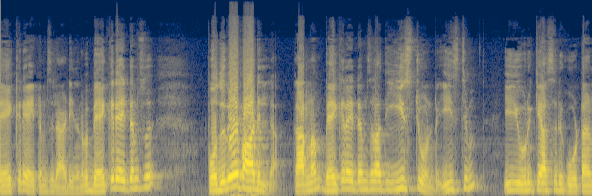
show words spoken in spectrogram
ബേക്കറി ഐറ്റംസിൽ ആഡ് ചെയ്യുന്നുണ്ട്. അപ്പോൾ ബേക്കറി ഐറ്റംസ് പൊതുവേ പാടില്ല. കാരണം ബേക്കറി ഐറ്റംസിനകത്ത് ഈസ്റ്റും ഉണ്ട്. ഈസ്റ്റും ഈ യൂറിക് ആസിഡ് കൂട്ടാൻ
